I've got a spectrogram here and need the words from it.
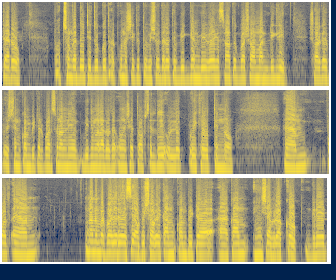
তেরো। পদ সংখ্যা দুইটি, যোগ্যতা কোনো স্বীকৃত বিশ্ববিদ্যালয়তে বিজ্ঞান বিভাগে স্নাতক বা সম্মান ডিগ্রি। সরকারি প্রতিষ্ঠান কম্পিউটার পার্সোনাল নিয়োগ বিধিমালা দু হাজার উনিশের তফসিল দুই উল্লেখ পরীক্ষায় উত্তীর্ণ। নয় নম্বর পদে রয়েছে অফিস সহকারী কাম কম্পিউটার কাম হিসাব রক্ষক গ্রেড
